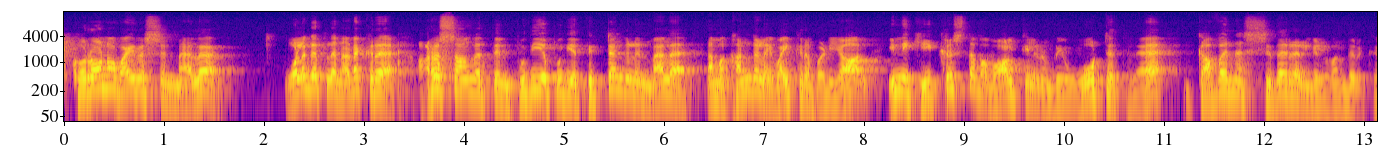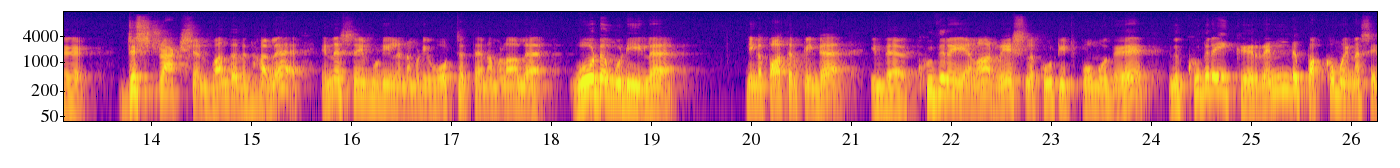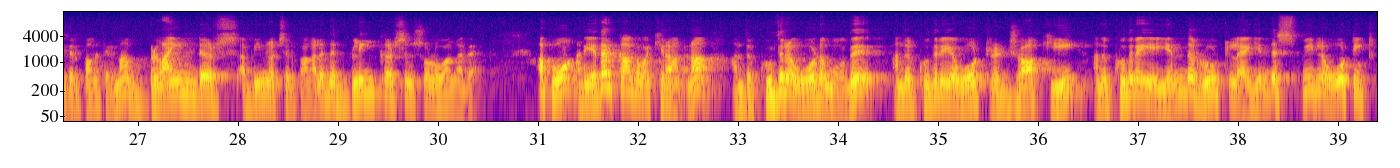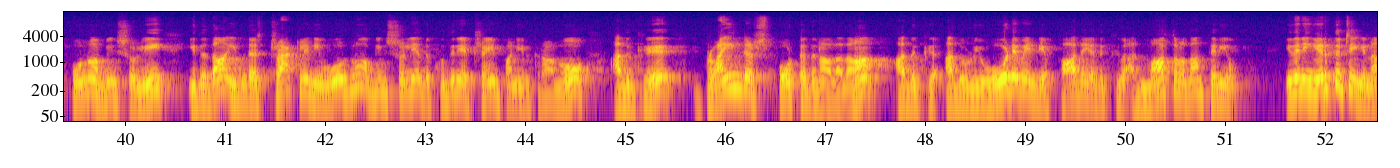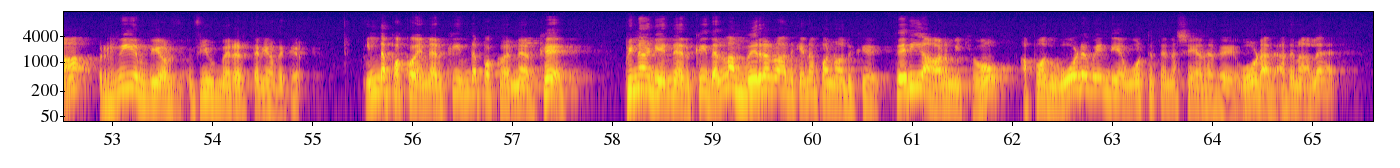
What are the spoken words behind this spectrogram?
கொரோனா வைரஸின் மேலே உலகத்தில் நடக்கிற அரசாங்கத்தின் புதிய புதிய திட்டங்களின் மேல நம்ம கண்களை வைக்கிறபடியால் இன்னைக்கு கிறிஸ்தவ வாழ்க்கையில நம்முடைய ஓட்டத்துல கவன சிதறல்கள் வந்திருக்கு. டிஸ்ட்ராக்ஷன் வந்ததுனால என்ன செய்ய முடியல? நம்முடைய ஓட்டத்தை நம்மளால ஓட முடியல. நீங்க பார்த்துருப்பீங்க இந்த குதிரையெல்லாம் ரேஸ்ல கூட்டிட்டு போகும்போது இந்த குதிரைக்கு ரெண்டு பக்கமும் என்ன செய்திருப்பாங்க தெரியுமா? பிளைண்டர்ஸ் அப்படின்னு வச்சிருப்பாங்க. அல்லது பிளிங்கர்ஸ்ன்னு சொல்லுவாங்க அதை. அப்போ அது எதற்காக வைக்கிறாங்கன்னா அந்த குதிரை ஓடும் போது அந்த குதிரையை ஓட்டுற ஜாக்கி அந்த குதிரையை எந்த ரூட்ல எந்த ஸ்பீட்ல ஓட்டிட்டு போகணும் அப்படின்னு சொல்லி இதுதான் இந்த ட்ராக்ல நீ ஓடணும் அப்படின்னு சொல்லி அந்த குதிரையை ட்ரெயின் பண்ணியிருக்கிறானோ அதுக்கு பிளைண்டர்ஸ் போட்டதுனால தான் அதுக்கு அதோடைய ஓட வேண்டிய பாதை அதுக்கு அது மாத்திரம் தான் தெரியும். இதை நீங்க எடுத்துட்டீங்கன்னா ரியர் வியூ வியூ மிரர் தெரியும் அதுக்கு. இந்த பக்கம் என்ன இருக்கு? இந்த பக்கம் என்ன இருக்கு? பின்னாடி என்ன இருக்கு? இதெல்லாம் மிரர் அதுக்கு என்ன பண்ணும்? அதுக்கு தெரிய ஆரம்பிக்கும். அப்போ அது ஓட வேண்டிய ஓட்டத்தை என்ன செய்யாது? அது ஓடாது. அதனால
